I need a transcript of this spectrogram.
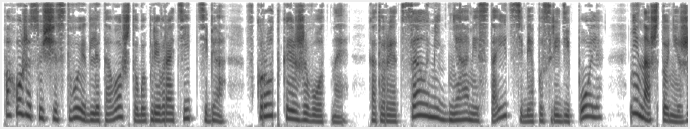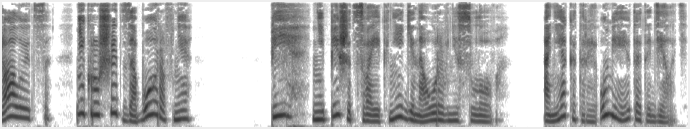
похоже, существует для того, чтобы превратить тебя в кроткое животное, которое целыми днями стоит себе посреди поля, ни на что не жалуется, не крушит заборов, не... Пи не пишет свои книги на уровне слова, а некоторые умеют это делать.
